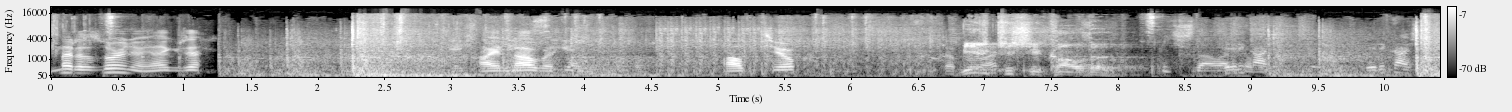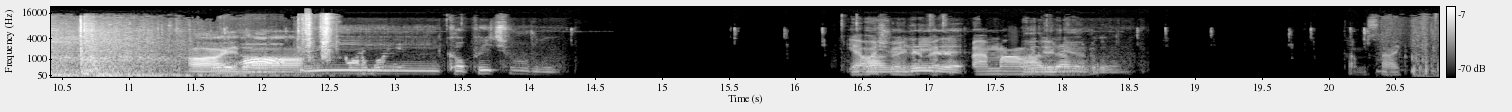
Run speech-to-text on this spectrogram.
Bunlar hızlı oynuyor ya güzel. Geçti. I love it. geliyor. Alt yok. Kapı Bir var. kişi kaldı. Bir kişi daha var. Geri kaç. Geri kaç. Hayda. Oha. Iiii, Kapı içi vurdu. Yavaş Mavi oyna değil Berat. de Ben mavi Maviden dönüyorum. vurdu beni. Tamam sakin.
